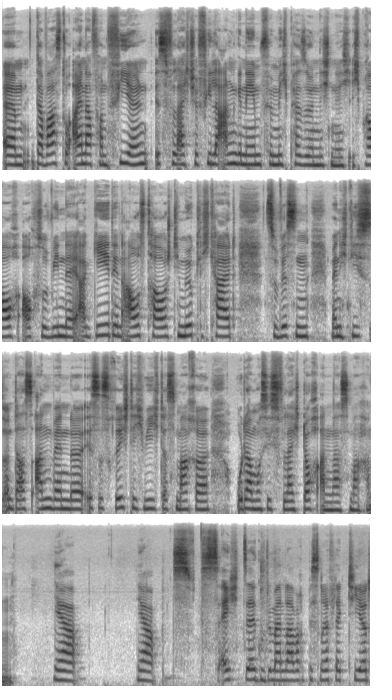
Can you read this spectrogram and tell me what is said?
Ähm, da warst du einer von vielen, ist vielleicht für viele angenehm, für mich persönlich nicht. Ich brauche auch so wie in der AG den Austausch, die Möglichkeit zu wissen, wenn ich dies und das anwende, ist es richtig, wie ich das mache oder muss ich es vielleicht doch anders machen? Ja, ja, das, das, ist echt sehr gut, wenn man da einfach ein bisschen reflektiert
